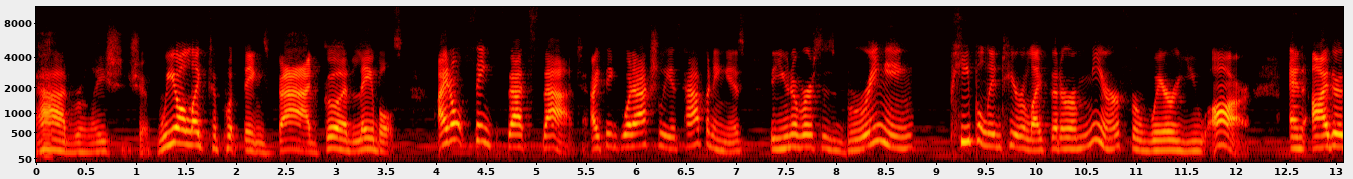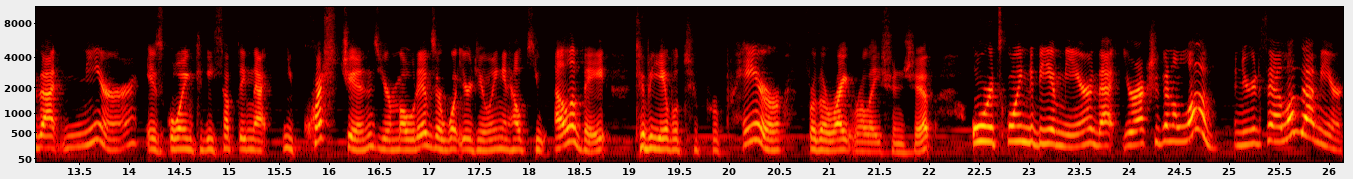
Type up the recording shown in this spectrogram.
bad relationship. We all like to put things bad, good labels. I don't think that's that. I think what actually is happening is the universe is bringing people into your life that are a mirror for where you are. And either that mirror is going to be something that you questions your motives or what you're doing and helps you elevate to be able to prepare for the right relationship, or it's going to be a mirror that you're actually going to love and you're going to say, I love that mirror.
